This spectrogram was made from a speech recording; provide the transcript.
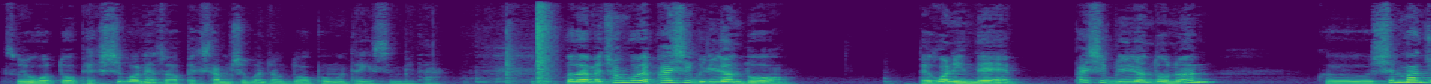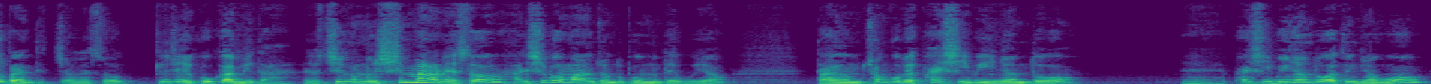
그래서 이것도 110원에서 130원 정도 보면 되겠습니다. 그 다음에 1981년도 100원인데 81년도는 그 10만 주 발행됐죠. 그래서 굉장히 고가입니다. 그래서 지금은 10만 원에서 한 15만 원 정도 보면 되고요. 다음 1982년도 예, 82년도 같은 경우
